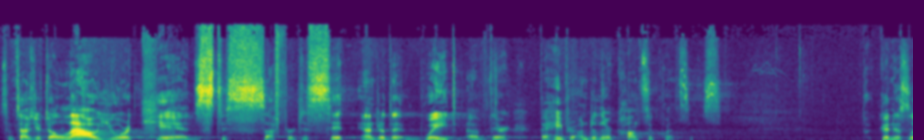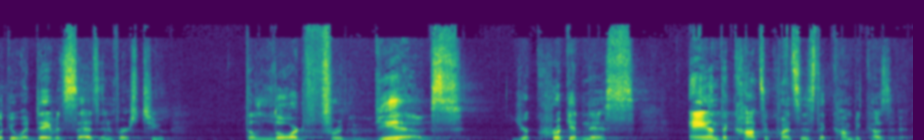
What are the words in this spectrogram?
Sometimes you have to allow your kids to suffer, to sit under the weight of their behavior, under their consequences. But goodness, look at what David says in verse 2 The Lord forgives your crookedness and the consequences that come because of it.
